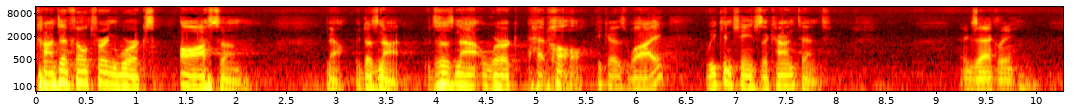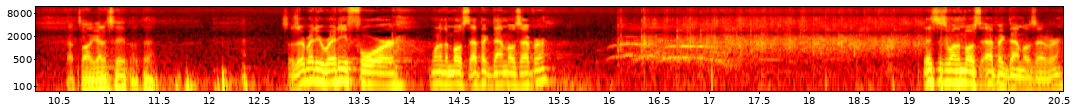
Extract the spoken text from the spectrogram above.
Content filtering works awesome. No, it does not. It does not work at all. Because why? We can change the content. Exactly. That's all I got to say about that. So is everybody ready for one of the most epic demos ever? This is one of the most epic demos ever.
